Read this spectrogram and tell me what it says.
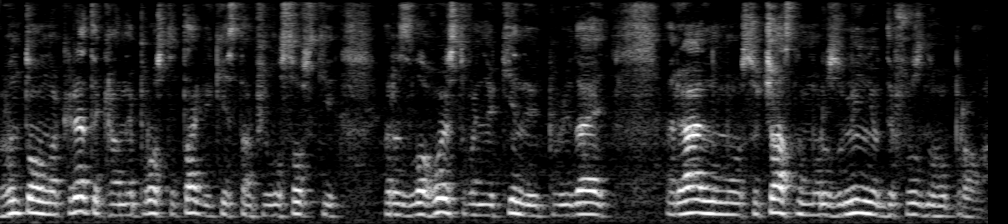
ґрунтовна критика, а не просто так, якісь там філософські розлагольствування, які не відповідають реальному сучасному розумінню дифузного права.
